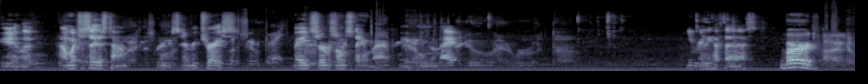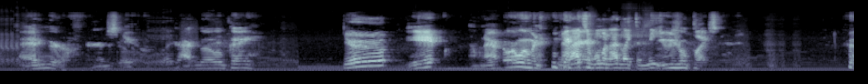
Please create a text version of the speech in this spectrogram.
Yeah, look. How much you say this time? Every trace. Maid service on standby. You? You really have to ask. Bird. Add a girl. There's a deal. Your hack go okay? Yep. Yep. I'm an outdoor woman. Now that's a woman I'd like to meet. Usual place.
